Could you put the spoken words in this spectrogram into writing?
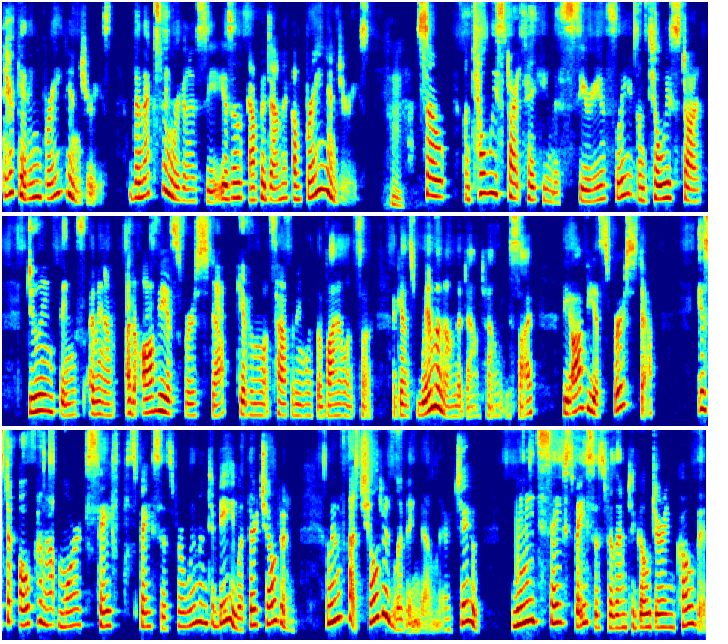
they're getting brain injuries. The next thing we're going to see is an epidemic of brain injuries. Hmm. So until we start taking this seriously, until we start doing things, I mean, a, an obvious first step, given what's happening with the violence uh, against women on the downtown east side, the obvious first step is to open up more safe spaces for women to be with their children. I mean, we've got children living down there too. We need safe spaces for them to go during COVID.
